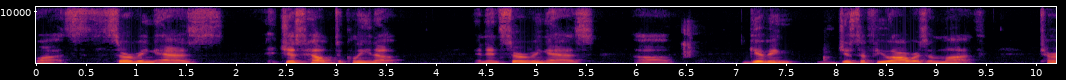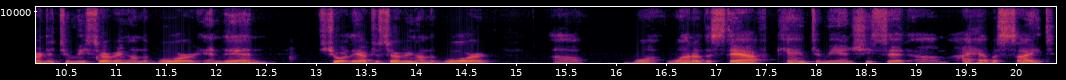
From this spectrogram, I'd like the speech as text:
uh, serving as it just helped to clean up and then serving as uh, giving just a few hours a month turned into me serving on the board. And then shortly after serving on the board, uh, one, of the staff came to me and she said, um, I have a site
